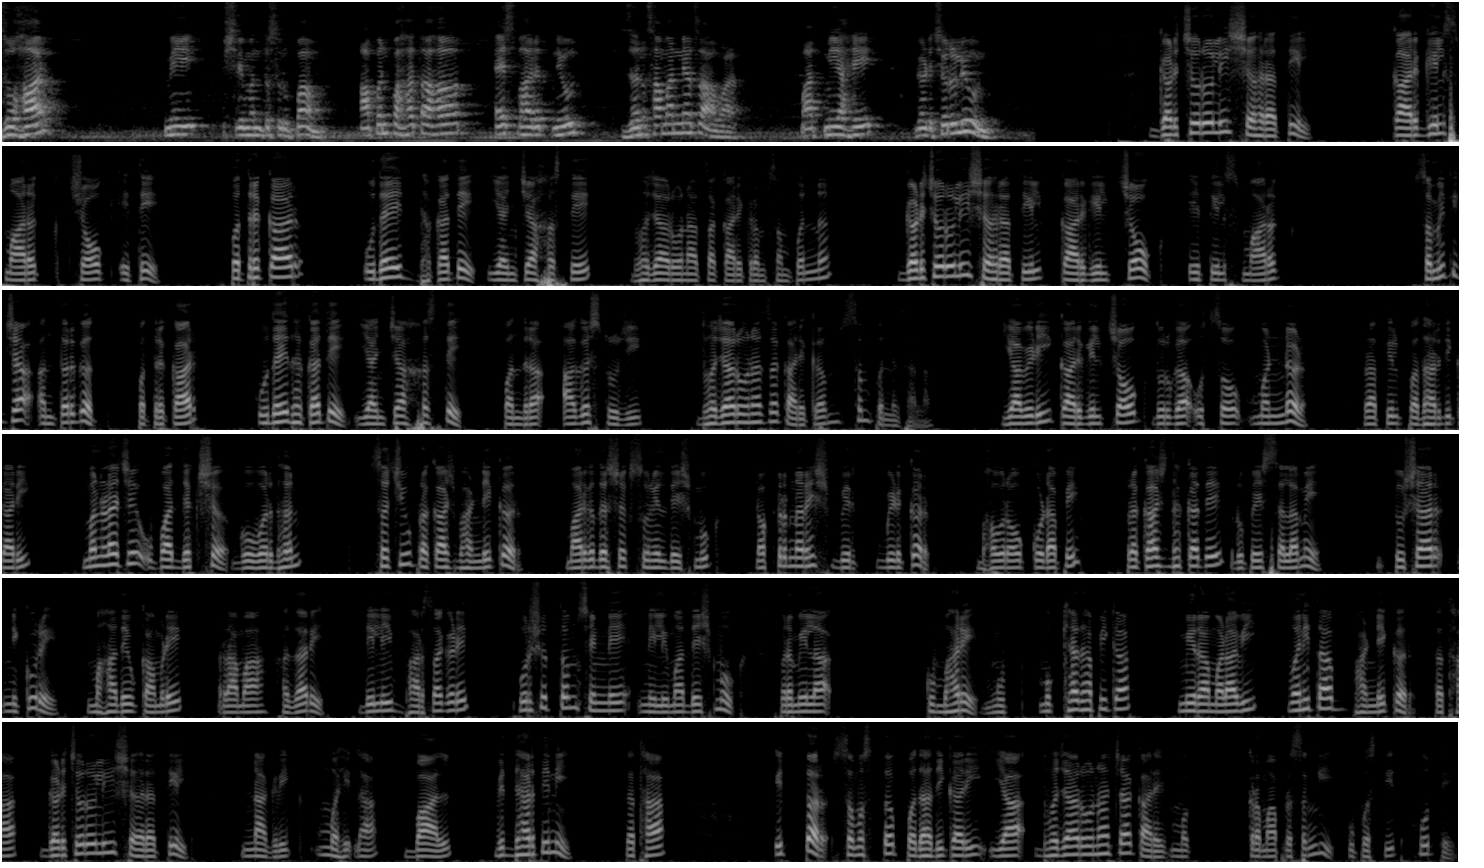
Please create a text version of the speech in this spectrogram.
जोहार मी श्रीमंत सुरपाम. आपण पाहत आहात एस भारत न्यूज जनसामान्याचा आवाज. बातमी आहे गडचिरोलीहून गडचिरोली शहरातील कारगिल स्मारक चौक येथे पत्रकार उदय धकाते यांच्या हस्ते ध्वजारोहणाचा कार्यक्रम संपन्न. गडचिरोली शहरातील कारगिल चौक येथील स्मारक समितीच्या अंतर्गत पत्रकार उदय धकाते यांच्या हस्ते पंधरा ऑगस्ट रोजी ध्वजारोहणाचा कार्यक्रम संपन्न झाला. यावेळी कारगिल चौक दुर्गा उत्सव मंडळ रातील पदाधिकारी मंडळाचे उपाध्यक्ष गोवर्धन सचिव प्रकाश भांडेकर मार्गदर्शक सुनील देशमुख डॉक्टर नरेश बिर बिडकर भाऊराव कोडापे प्रकाश धकाते रुपेश सलामे तुषार निकुरे महादेव कांबळे रामा हजारे दिलीप भारसागडे पुरुषोत्तम शेंडे निलिमा देशमुख प्रमिला कुंभारे मु मुख्याध्यापिका मीरा मडावी वनिता भांडेकर तथा गडचिरोली शहरातील नागरिक महिला बाल विद्यार्थिनी तथा इतर समस्त पदाधिकारी या ध्वजारोहणाच्या कार्यक्रम क्रमाप्रसंगी उपस्थित होते.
